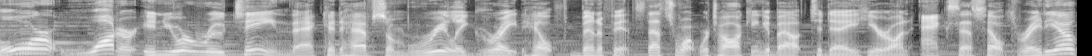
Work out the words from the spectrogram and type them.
more water in your routine. That could have some really great health benefits. That's what we're talking about today here on Access Health Radio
